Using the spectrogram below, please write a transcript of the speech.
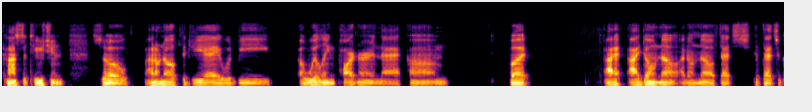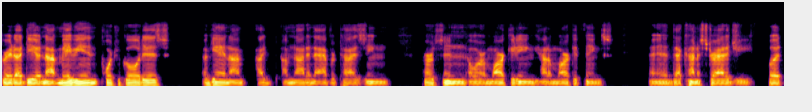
constitution. So I don't know if the GAA would be a willing partner in that. Um, but I I don't know. I don't know if that's if that's a great idea or not. Maybe in Portugal it is again, I'm I I'm not an advertising person or a marketing how to market things and that kind of strategy, but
